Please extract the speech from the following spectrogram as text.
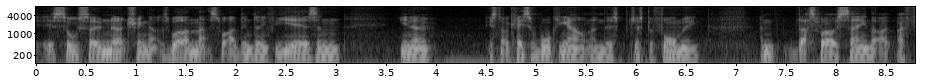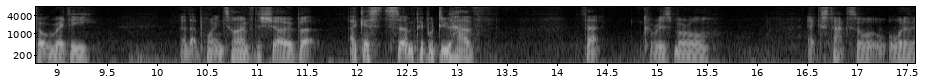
it's also nurturing that as well, and that's what I've been doing for years. And you know, it's not a case of walking out and just just performing, and that's why I was saying that I, I felt ready at that point in time for the show. But I guess certain people do have that charisma or X factor or, whatever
